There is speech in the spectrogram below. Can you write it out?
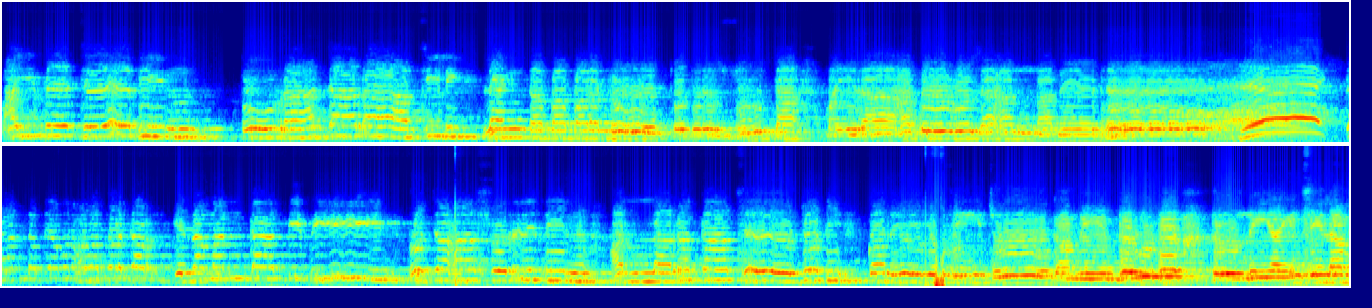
পাইবে যেদিন তোরা যারা ছিলি ল্যাংটা বাবার লোক তোদের সুতা মায়েরা করব জাহান নামে গানটাতে এমন হওয়া দরকার কেদামান কাতিবিন রোজা হাসর দিন আল্লাহর কাছে যদি করে অভিযোগ, আমি বলব, দুনিয়ায় ছিলাম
